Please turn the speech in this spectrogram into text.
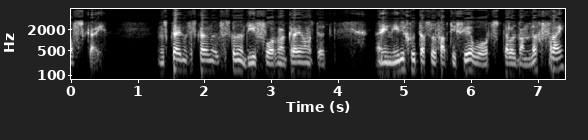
afskei. En ons kry in verskillende verskillende diervorme kry ons dit. En hierdie goed as hulle geaktiveer word, stel hulle dan lig vry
